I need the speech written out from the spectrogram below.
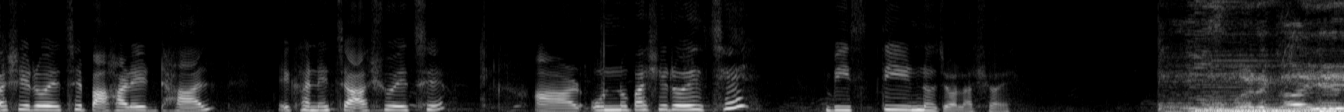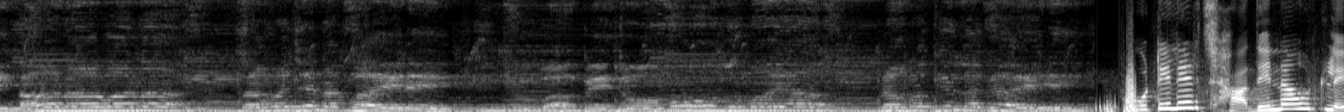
পাশে রয়েছে পাহাড়ের ঢাল এখানে চাষ হয়েছে। আর অন্য পাশে রয়েছে বিস্তীর্ণ জলাশয়। হোটেলের ছাদে না উঠলে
